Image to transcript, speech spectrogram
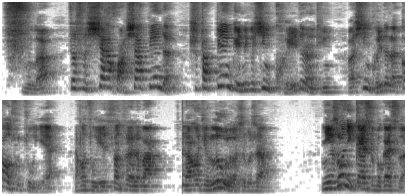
死了，这是瞎话瞎编的，是他编给那个姓奎的人听，而姓奎的来告诉祖爷，然后祖爷算出来了吧，然后就漏了，是不是？你说你该死不该死？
